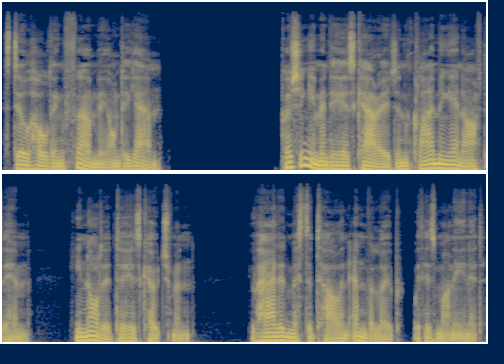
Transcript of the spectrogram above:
still holding firmly on to Yann. Pushing him into his carriage and climbing in after him, he nodded to his coachman, who handed Mr. Tull an envelope with his money in it.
